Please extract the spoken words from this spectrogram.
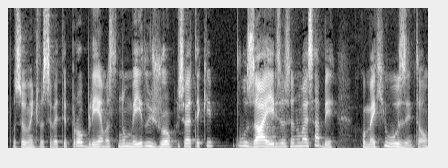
possivelmente você vai ter problemas no meio do jogo, porque você vai ter que usar eles e você não vai saber como é que usa. Então,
